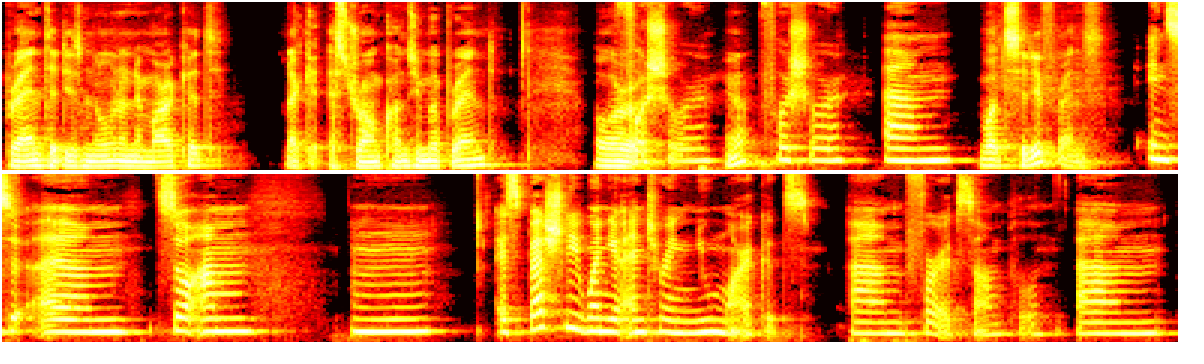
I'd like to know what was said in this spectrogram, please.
brand that is known on the market like a strong consumer brand or For sure. Yeah. For sure. Um, what's the difference In so, um, so um, mm, especially when you're entering new markets, um, for example. Um,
